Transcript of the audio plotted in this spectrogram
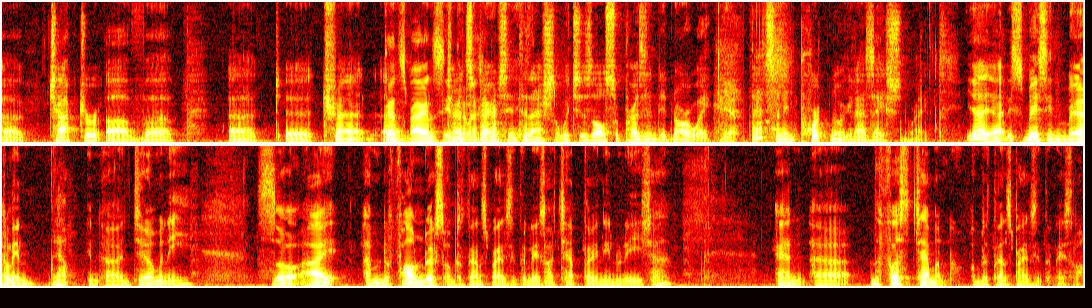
uh, chapter of uh, uh, t- uh, um, Transparency Transparency International, which is also present in Norway. Yeah. That's an important organization, right? Yeah, yeah, it's based in Berlin, Yeah. in uh, Germany. So I am the founders of the Transparency International chapter in Indonesia, and uh, the first chairman of the Transparency International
